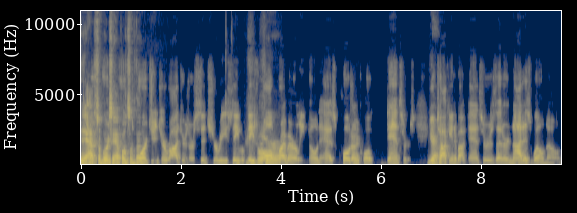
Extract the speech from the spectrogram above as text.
they have some Or- examples of them. Or Ginger Rogers or Cyd Charisse. They, these were all primarily known as quote Sure. unquote dancers. You're yeah, talking about dancers that are not as well known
